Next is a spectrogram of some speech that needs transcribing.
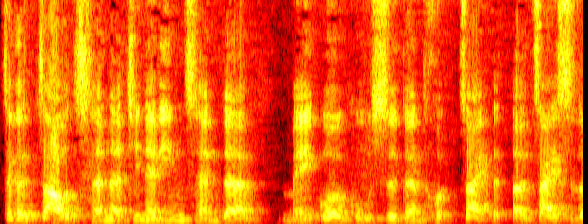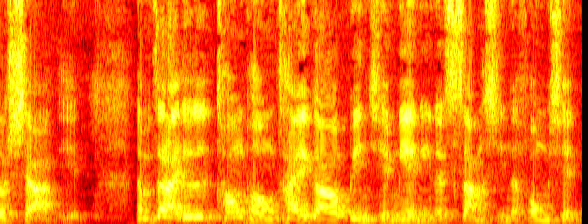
这个造成了今天凌晨的美国股市跟债呃债市都下跌。那么再来就是通膨太高，并且面临着上行的风险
